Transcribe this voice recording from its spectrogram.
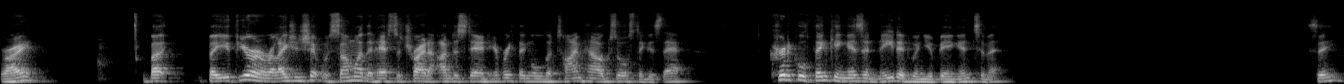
Right. But, but if you're in a relationship with someone that has to try to understand everything all the time, how exhausting is that? Critical thinking isn't needed when you're being intimate. See,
